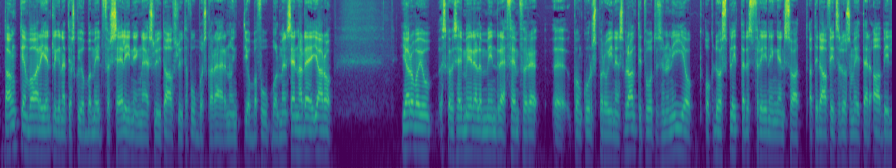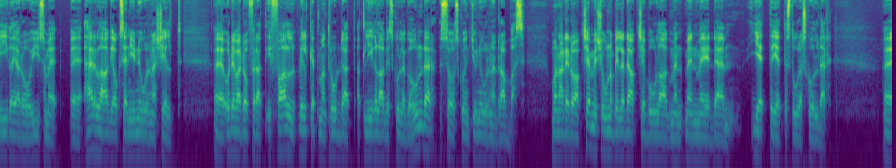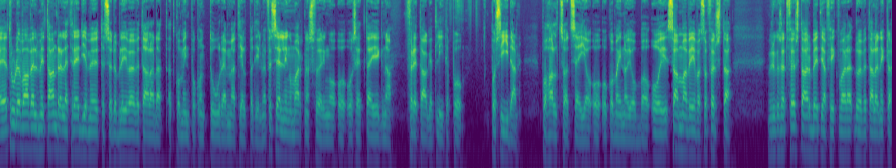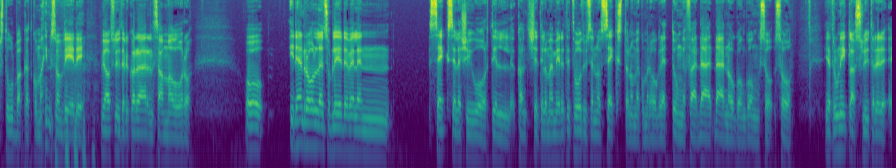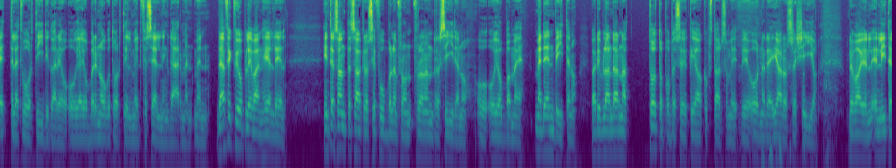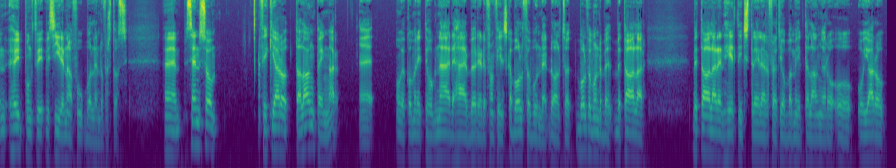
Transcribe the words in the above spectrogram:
tanken var egentligen att jag skulle jobba med försäljning när jag slutade avsluta fotbollskarriären och inte jobba fotboll. Men sen hade Jaro, Jaro var ju, ska vi säga mer eller mindre fem före eh, konkurs på ruinens brant till 2009 och, och då splittades föreningen så att, att idag finns det då som heter AB Liga Jaro Y som är eh, herrlaget och sen juniorerna skilt. Eh, och det var då för att ifall, vilket man trodde att, att ligalaget skulle gå under, så skulle inte juniorerna drabbas. Man hade då aktieemission och bildade aktiebolag men, men med eh, jätte, jättestora skulder. Eh, jag tror det var väl mitt andra eller tredje möte så då blev jag övertalad att, att komma in på kontoret med att hjälpa till med försäljning och marknadsföring och, och, och sätta egna företaget lite på, på sidan, på halt så att säga och, och komma in och jobba. Och i samma veva så första jag brukar säga att första arbetet jag fick var att då övertalade Niklas Storback att komma in som VD. Vi avslutade karriären samma år och och i den rollen så blev det väl en sex eller sju år till, kanske till och med mer till 2016 om jag kommer ihåg rätt, ungefär där, där någon gång så, så jag tror Niklas slutade ett eller två år tidigare och, och jag jobbade något år till med försäljning där men, men där fick vi uppleva en hel del intressanta saker att se fotbollen från, från andra sidan och, och, och jobba med, med den biten. Och vi hade bland annat Toto på besök i Jakobstad som vi, vi ordnade i Jaros regi och, det var ju en, en liten höjdpunkt vid, vid sidan av fotbollen då förstås. Eh, sen så fick Jaro talangpengar eh, och jag kommer inte ihåg när det här började från finska bollförbundet då alltså att bollförbundet betalar betalar en heltidstränare för att jobba med talanger och, och, och Jaro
